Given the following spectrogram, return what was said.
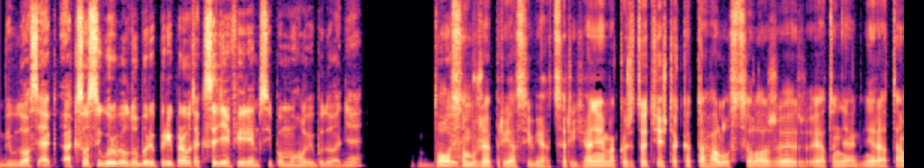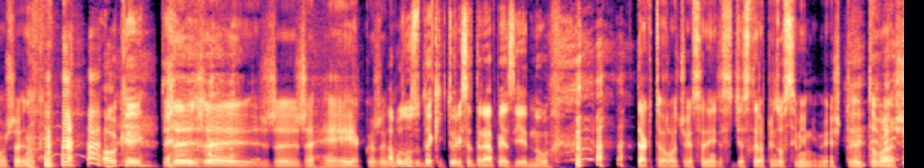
vybudoval si, ak, ak som si urobil dobrú prípravu, tak 7 firiem si pomohol vybudovať, nie? Bol som už aj pri asi viacerých. Ja neviem, akože to je tiež taká tá halus celá, že, že ja to nejak nerátam, že, OK. že, že, že, že, hej, akože... A potom sú takí, ktorí sa trápia s jednou. Takto, ale čo ja sa, ja sa, ja sa trápim so svými, vieš, to, je, to, máš,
